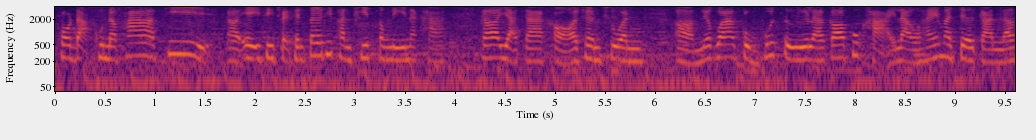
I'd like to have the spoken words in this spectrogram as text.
โปรดักต์คุณภาพที่ AEC Trade Center ที่พันทิปตรงนี้นะคะ ก็อยากจะขอเชิญชวนเรียกว่ากลุ่มผู้ซื้อแล้วก็ผู้ขายเราให้มาเจอกัน แล้ว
